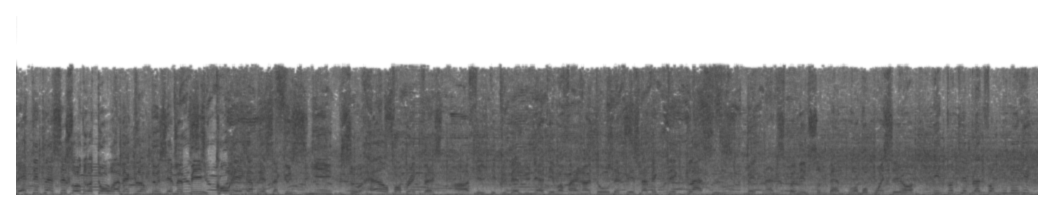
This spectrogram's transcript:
Les déclassés sont de retour avec leur deuxième EP, Courir après sa queue signée sur Hell for Breakfast. Enfile tes plus belles lunettes et va faire un tour de piste avec Thick Glasses. Maintenant disponible sur bandpromo.ca et toutes les plateformes numériques.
